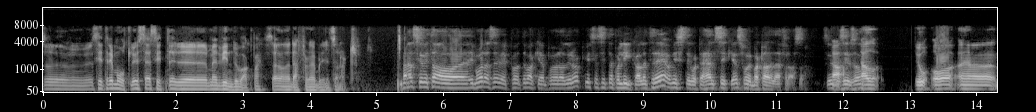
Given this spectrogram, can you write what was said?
uh, sitter i, motlys. Jeg sitter uh, med et vindu bak meg. Så det er derfor det blir litt så rart. Men skal vi ta, I morgen er vi på, tilbake igjen på Radio Rock. Vi skal sitte på link alle tre. Og hvis det går til helsike, så får vi bare ta det derfra. Altså. Skal vi ja, si det sånn? Ja, jo, og uh,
